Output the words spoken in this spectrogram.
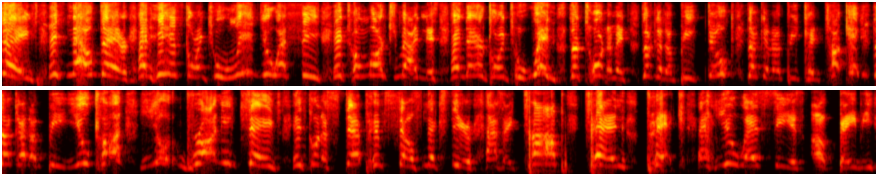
James is now there, and he is going to lead USC into March Madness, and they are going to win the tournament. They're going to beat Duke. They're going to beat Kentucky. They're going to beat UConn. You, Bronny James is going to step himself next year as a top 10 pick. And USC is up, baby.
